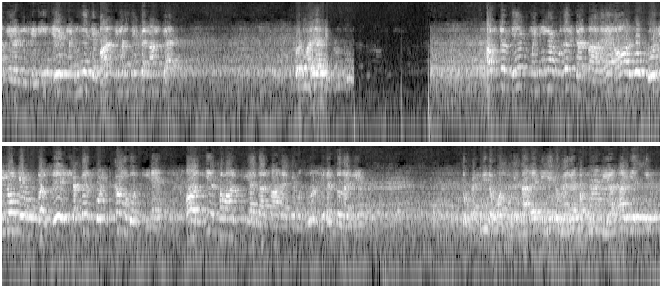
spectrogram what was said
امیر المؤمنین ایک مہینے کے بعد کی منزل کا نام کیا ہے؟ فرمایا کہ اب جب ایک مہینہ گزر جاتا ہے اور وہ گولیوں کے اوپر سے شکل تھوڑی کم ہوتی ہے اور یہ سوال کیا جاتا ہے کہ حضور زہر تو لائیے تو پہلی دفعہ سوچتا ہے کہ یہ جو میں نے قبول کیا تھا یہ صرف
